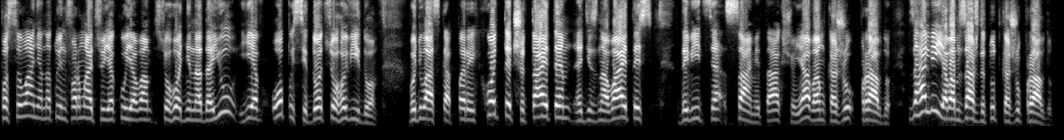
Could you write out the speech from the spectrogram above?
посилання на ту інформацію, яку я вам сьогодні надаю, є в описі до цього відео. Будь ласка, переходьте, читайте, дізнавайтесь, дивіться самі, так що я вам кажу правду. Взагалі, я вам завжди тут кажу правду.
